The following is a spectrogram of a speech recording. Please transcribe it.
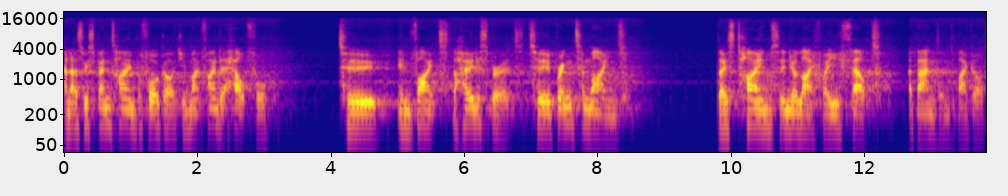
And as we spend time before God, you might find it helpful to invite the Holy Spirit to bring to mind those times in your life where you felt abandoned by God.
